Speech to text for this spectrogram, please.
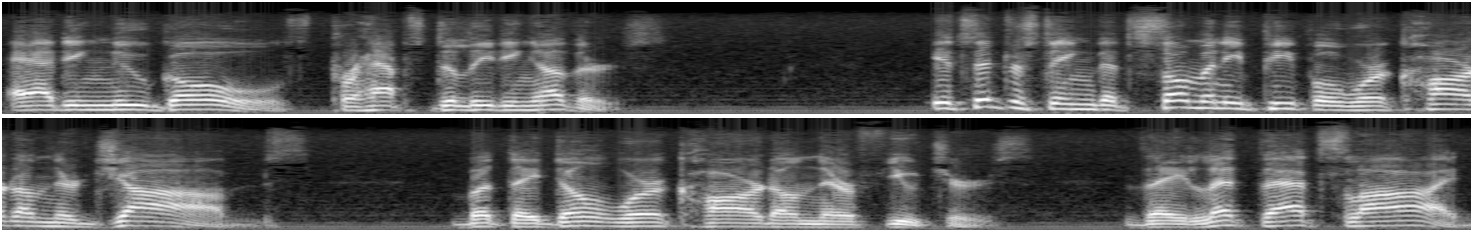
adding new goals, perhaps deleting others. It's interesting that so many people work hard on their jobs, but they don't work hard on their futures. They let that slide.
